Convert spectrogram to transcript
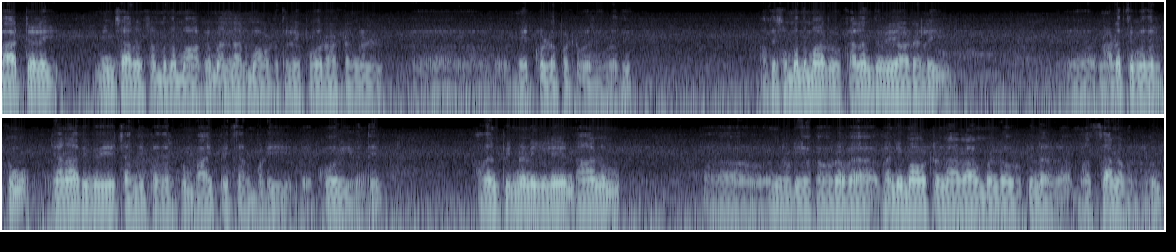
காற்றலை மின்சாரம் சம்பந்தமாக மன்னார் மாவட்டத்தில் போராட்டங்கள் மேற்கொள்ளப்பட்டு வருகிறது. அது சம்பந்தமாக ஒரு கலந்துரையாடலை நடத்துவதற்கும் ஜனாதிபதியை சந்திப்பதற்கும் வாய்ப்பை தரும்படி கோரியிருந்தேன். அதன் பின்னணியிலே நானும் எங்களுடைய கௌரவ வன்னி மாவட்ட நாடாளுமன்ற உறுப்பினர் மஸ்தான் அவர்களும்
